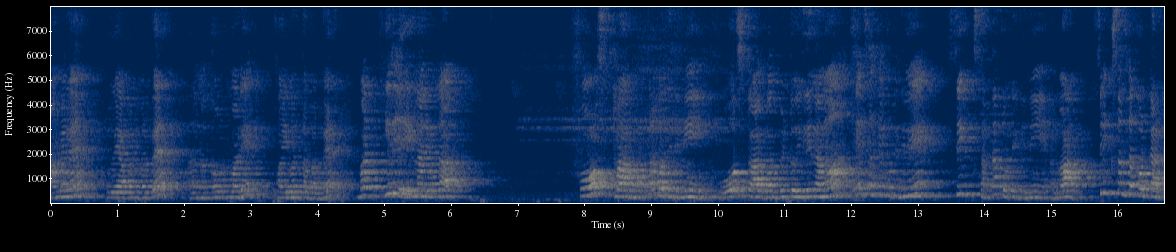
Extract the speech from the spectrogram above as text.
ಆಮೇಲೆ ಟೂ ಆ್ಯಪಲ್ ಬರದೆ ಅದನ್ನು ಕೌಂಟ್ ಮಾಡಿ ಫೈವ್ ಅಂತ ಬಂದೆ. ಬಟ್ ಇಲ್ಲಿ ನಾನಿವಾಗ ಫೋರ್ ಸ್ಟಾರ್ ಮಾತ್ರ ಬಂದಿದ್ದೀನಿ ಫೋರ್ ಸ್ಟಾರ್ ಬರ್ಬಿಟ್ಟು ಇಲ್ಲಿ ನಾನು ಏನ್ ಸಂಖ್ಯೆ ಕೊಟ್ಟಿದ್ದೀನಿ? ಸಿಕ್ಸ್ ಅಂತ ಕೊಟ್ಟಿದ್ದೀನಿ, ಅಲ್ವಾ? ಸಿಕ್ಸ್ ಅಂತ ಕೊಟ್ಟಾಗ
